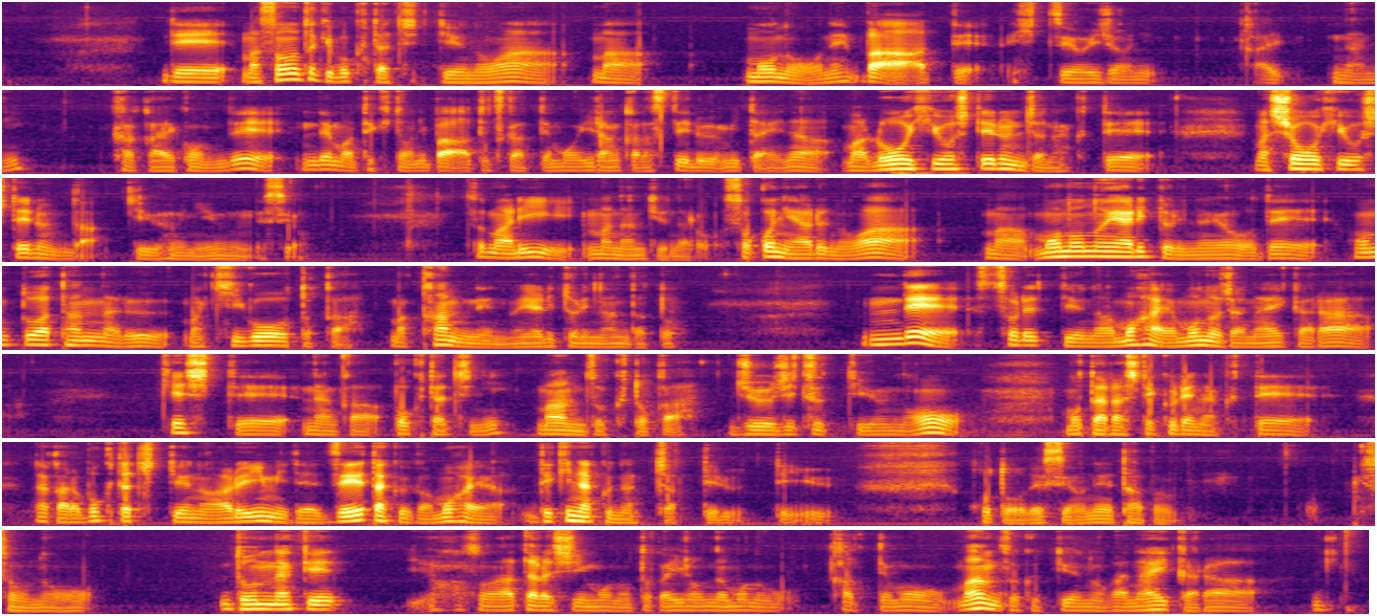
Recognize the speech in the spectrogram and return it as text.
で、まあ、その時僕たちっていうのは、まあ、ものをね、バーって必要以上に、何？抱え込んで、で、まあ適当にバーって使ってもういらんから捨てるみたいな、まあ浪費をしてるんじゃなくて、まあ消費をしてるんだっていうふうに言うんですよ。つまり、まあて言うんだろう。そこにあるのは、まあ物のやり取りのようで、本当は単なる、まあ、記号とか、まあ観念のやり取りなんだと。んで、それっていうのはもはや物じゃないから、決してなんか僕たちに満足とか充実っていうのをもたらしてくれなくて、だから僕たちっていうのはある意味で贅沢がもはやできなくなっちゃってるっていうことですよね、多分。その、どんだけその新しいものとかいろんなものを買っても満足っていうのがないから、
